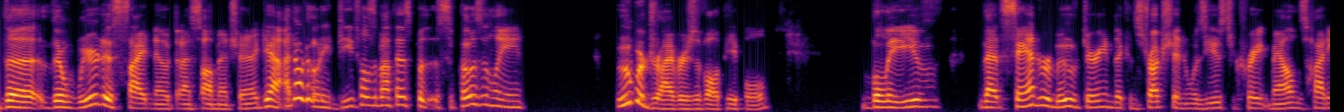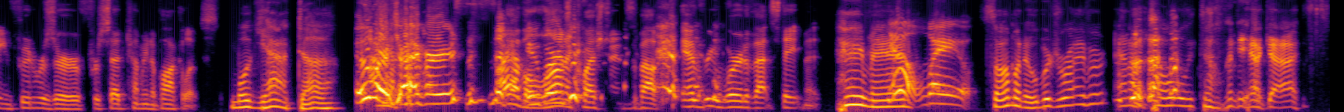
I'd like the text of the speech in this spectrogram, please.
the the weirdest side note that I saw mentioned again, I don't know any details about this, but supposedly Uber drivers of all people believe that sand removed during the construction was used to create mounds hiding food reserve for said coming apocalypse. Well, yeah, duh. Uber I have- drivers. I have a lot dri- of questions about every word of that statement. Hey, man. Yeah, wait. So I'm an Uber driver, and I'm totally telling you guys.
